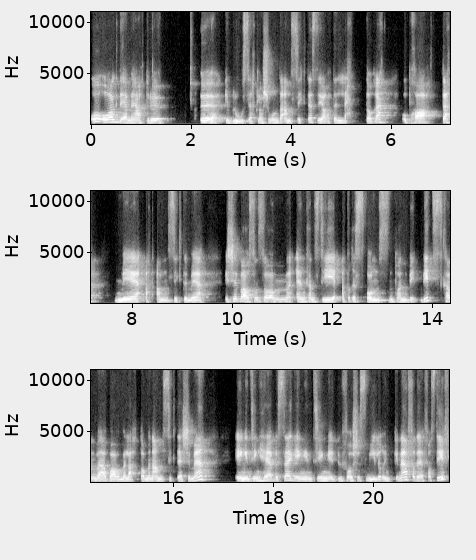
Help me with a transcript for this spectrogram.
og òg det med at du øker blodsirkulasjonen til ansiktet, som gjør at det er lettere å prate med at ansiktet er med. Ikke bare sånn som en kan si at responsen på en vits kan være bare med latter, men ansiktet er ikke med. Ingenting hever seg, ingenting, du får ikke smilerynkene, for det er for stivt.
